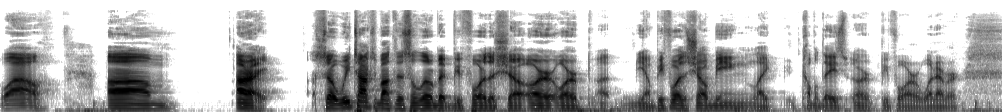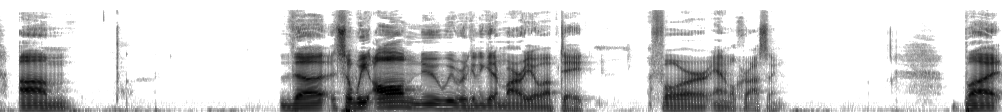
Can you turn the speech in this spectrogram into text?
Wow. Um. All right. So we talked about this a little bit before the show, or or uh, you know before the show being like a couple days or before or whatever. Um. The so we all knew we were going to get a Mario update for Animal Crossing, but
